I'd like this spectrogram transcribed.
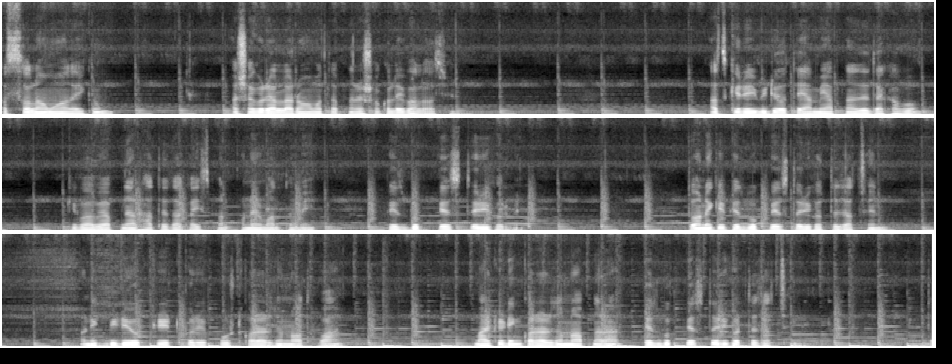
আসসালামু আলাইকুম। আশা করি আল্লাহ রহমত আপনারা সকলেই ভালো আছেন। আজকের এই ভিডিওতে আমি আপনাদের দেখাবো কীভাবে আপনার হাতে থাকা স্মার্টফোনের মাধ্যমে ফেসবুক পেজ তৈরি করবেন। তো অনেকে ফেসবুক পেজ তৈরি করতে যাচ্ছেন, অনেক ভিডিও ক্রিয়েট করে পোস্ট করার জন্য অথবা মার্কেটিং করার জন্য আপনারা ফেসবুক পেজ তৈরি করতে যাচ্ছেন। তো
